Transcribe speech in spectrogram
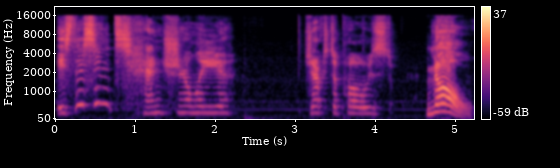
Is this intentionally juxtaposed? No,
